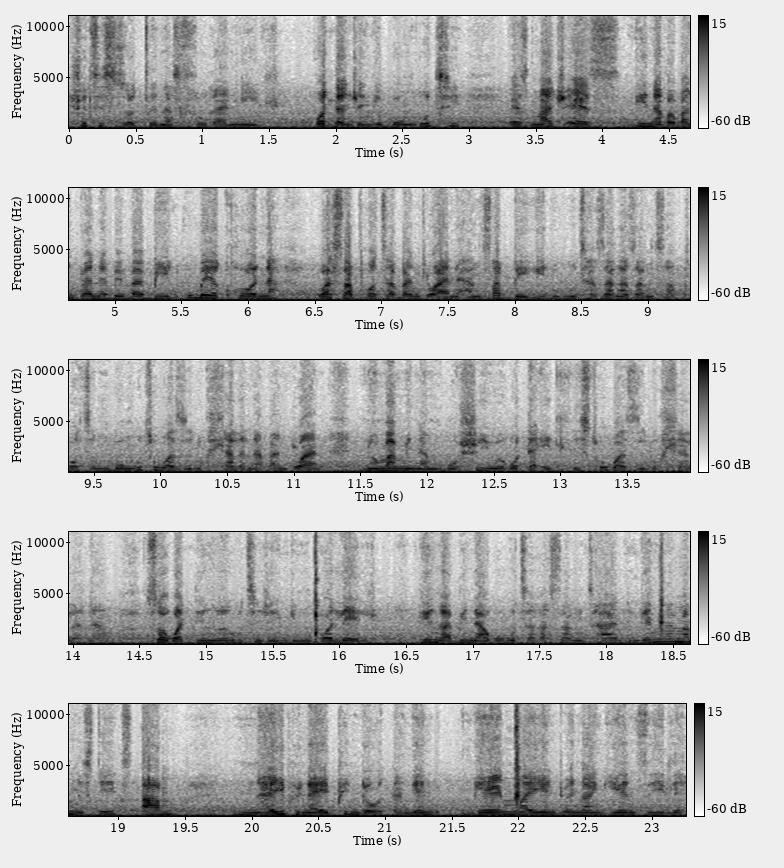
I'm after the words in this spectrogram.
shuthi sizogcina sihlukanile. Kodwa nje ngibonga ukuthi as much as nginabo abantwana bebabili ube khona wasupport abantwana. Angisabhekile ukuthi azange azangisupport ngibonga ukuthi ukwazile ukuhlala nabantwana noma mina ngiboshiwe kodwa at least ukwazile ukuhlala nabo. So kwadingeka ukuthi nje ngimxolele ngingabi nako ukuthi akasangithandi. Ngenxa yama mistakes am nayiphi nayiphi indoda ngen- ngenxa yento engangiyenzile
